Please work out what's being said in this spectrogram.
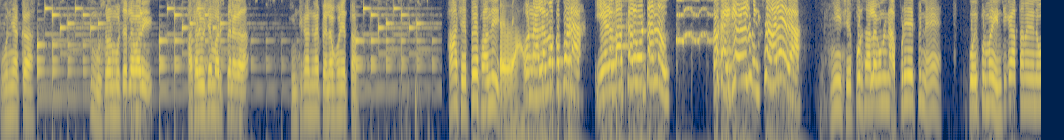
పోనీ అక్క ముసలాడు ముచ్చట్ల వాడి అసలు విషయం మర్చిపోయినా కదా? ఇంటికంటే నా పిల్లలు ఫోన్ చేస్తాను ఆ చెప్పే పంది. ఓ నల్లమొక్క పోడా? ఏడ బతకాలు కొడతాను ఒక కైకిలో మిక్స్ రాలేదా? నీ చెప్పుడు చల్లగా నేను అప్పుడే చెప్పినే ఓ ఇప్పుడు మన ఇంటికి వస్తాను నేను?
